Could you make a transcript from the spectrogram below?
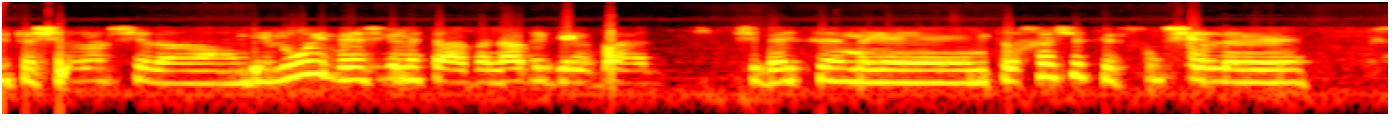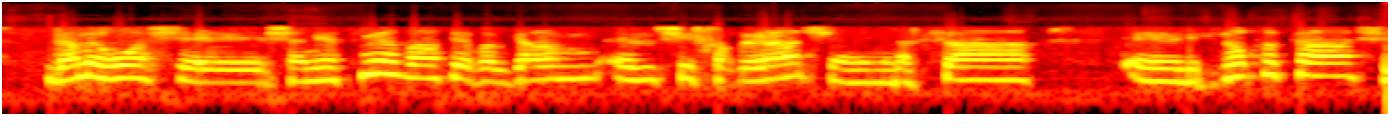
את השלב של הגילוי ויש גם את ההבנה בדיעבד, שבעצם אה, מתרחשת כסוג של... גם אירוע ש, שאני עצמי עברתי, אבל גם איזושהי חוויה שאני מנסה אה, לבנות אותה, ש,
